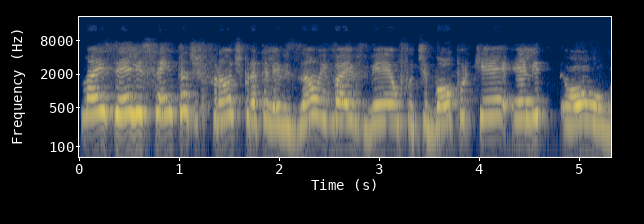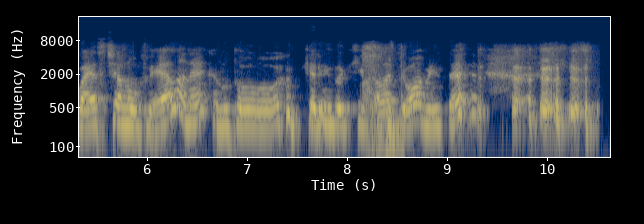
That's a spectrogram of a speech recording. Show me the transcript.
mas ele senta de frente para a televisão e vai ver o futebol porque ele ou vai assistir a novela, né? Que eu não estou querendo aqui falar de homens, né?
